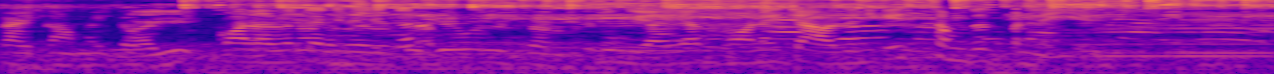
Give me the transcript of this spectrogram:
काय काम आहे तर. कॉल आला त्या दिवशी तर बघूया या गाण्याच्या आवाजाने काही समजत पण नाही आहे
